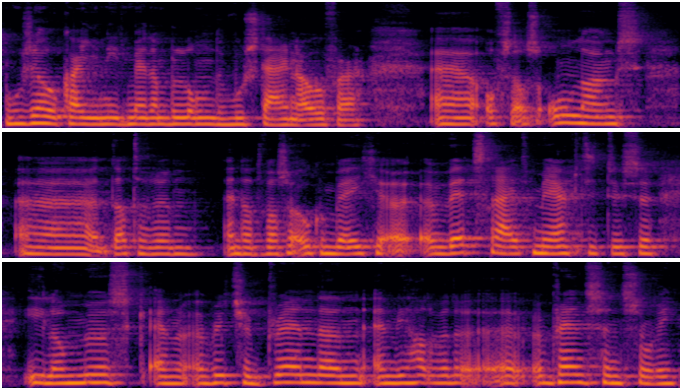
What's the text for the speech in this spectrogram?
hoezo kan je niet met een ballon de woestijn over? Uh, of zoals onlangs uh, dat er een... En dat was ook een beetje een, wedstrijd, merkte tussen Elon Musk en Richard Brandon. En wie hadden we de... Branson, sorry.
